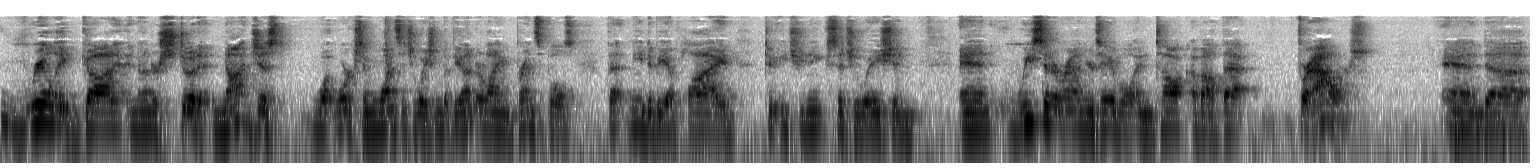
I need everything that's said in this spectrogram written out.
really got it and understood it, not just what works in one situation, but the underlying principles that need to be applied to each unique situation. And we sit around your table and talk about that for hours, and uh,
